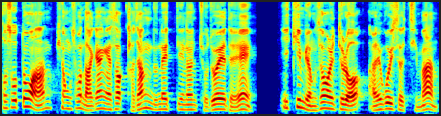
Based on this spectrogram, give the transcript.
허소 또한 평소 낙양에서 가장 눈에 띄는 조조에 대해 익히 명성을 들어 알고 있었지만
